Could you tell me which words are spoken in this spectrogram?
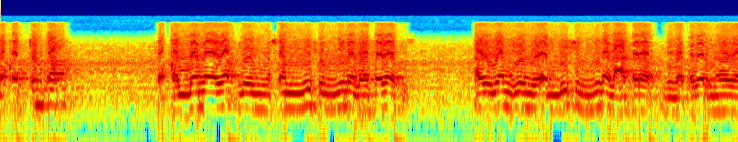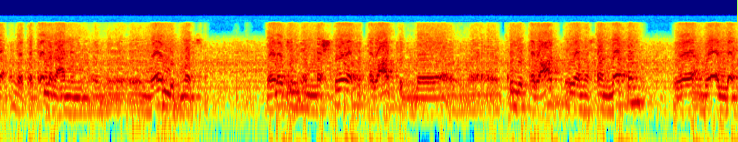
وقد تنطق فقلما يخلو مصنف من الهفوات أو ينجو مؤلف من العثرات باعتبار أنه هو يتكلم عن المؤلف نفسه. ولكن المشهورة في الطبعات كل الطبعات هي مصنف ومؤلف.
